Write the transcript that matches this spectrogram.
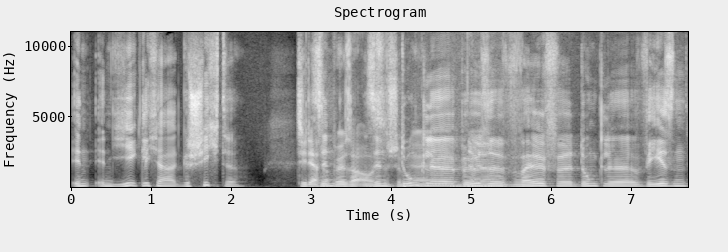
in, in jeglicher Geschichte Sieht erstmal sind, böse aus. sind dunkle, Ja, ja. böse Wölfe, dunkle Wesen.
